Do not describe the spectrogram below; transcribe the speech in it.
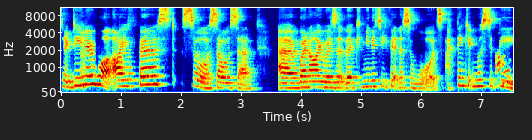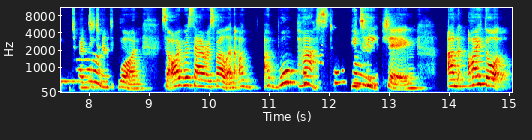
So, do you know what? I first saw Soulsa uh, when I was at the Community Fitness Awards. I think it must have been Ah, 2021. So I was there as well, and I I walked past you teaching, and I thought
